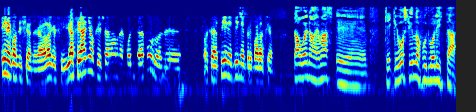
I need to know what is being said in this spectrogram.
tiene condiciones, la verdad que sí. Y hace años que ya va a una escuelita de fútbol, o sea, tiene, tiene preparación. Está bueno además eh, que, que vos siendo futbolista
